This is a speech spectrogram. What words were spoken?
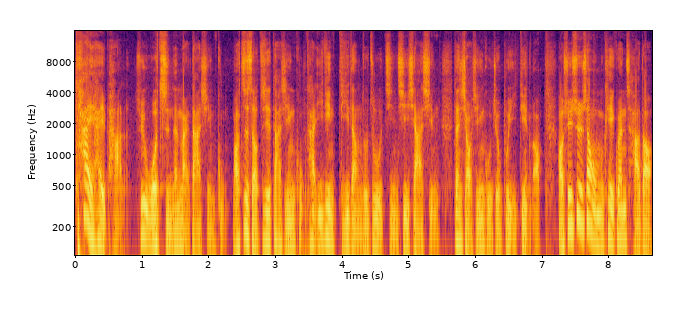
太害怕了，所以我只能买大型股啊，至少这些大型股它一定抵挡得住景气下行，但小型股就不一定了。好，所以事实上我们可以观察到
